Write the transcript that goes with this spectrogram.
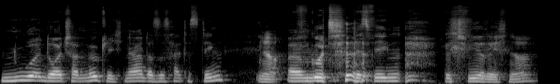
nur in Deutschland möglich, ne? Das ist halt das Ding. Ja, ähm, gut. Deswegen. Wird schwierig, ne?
